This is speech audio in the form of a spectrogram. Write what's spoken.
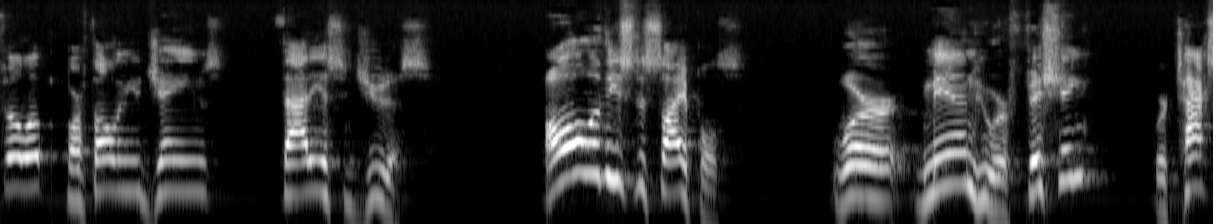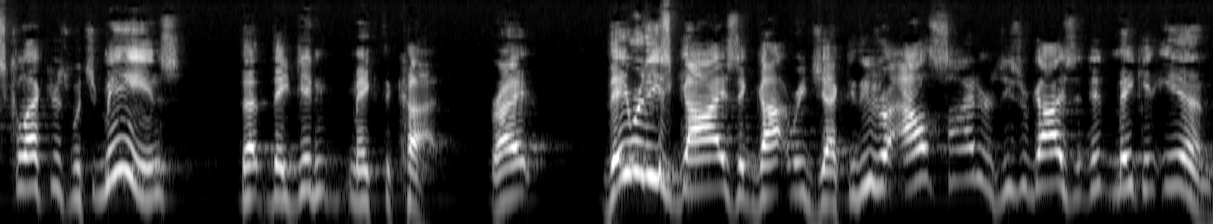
Philip, Bartholomew, James, Thaddeus, and Judas. All of these disciples were men who were fishing, were tax collectors, which means that they didn't make the cut, right? They were these guys that got rejected. These were outsiders. These were guys that didn't make it in.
